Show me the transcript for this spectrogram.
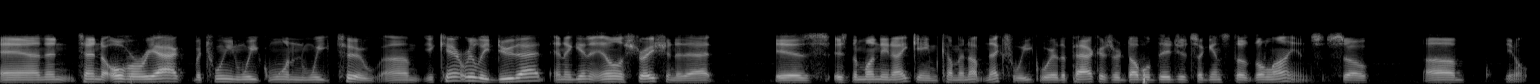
and then tend to overreact between week one and week two. Um, you can't really do that. And again, an illustration of that is is the Monday night game coming up next week, where the Packers are double digits against the, the Lions. So, um, you know,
